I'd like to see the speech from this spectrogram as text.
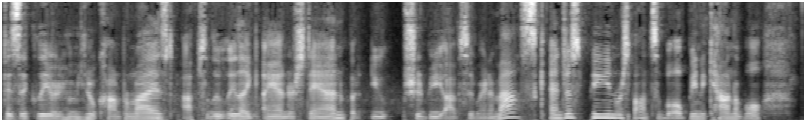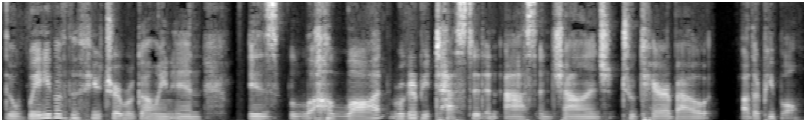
physically or immunocompromised, absolutely, like I understand, but you should be obviously wearing a mask and just being responsible, being accountable. The wave of the future we're going in is a lot. We're going to be tested and asked and challenged to care about other people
